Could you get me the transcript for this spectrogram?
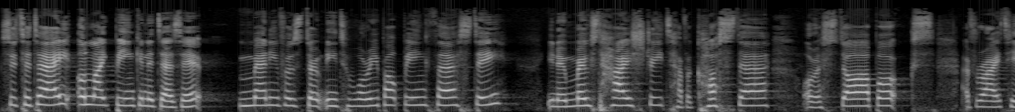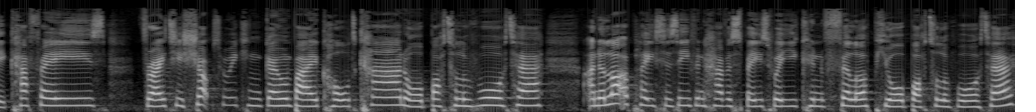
So today, unlike being in a desert, many of us don't need to worry about being thirsty. You know, most high streets have a Costa or a Starbucks, a variety of cafes, variety of shops where we can go and buy a cold can or bottle of water. And a lot of places even have a space where you can fill up your bottle of water.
